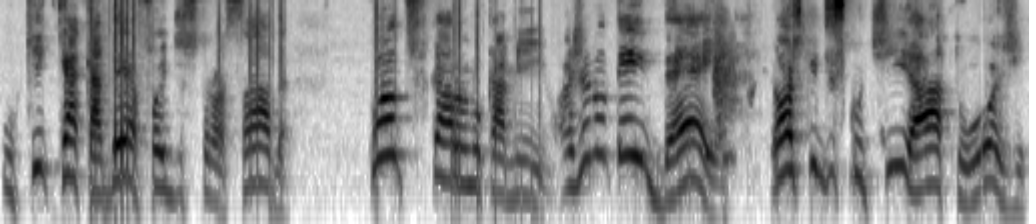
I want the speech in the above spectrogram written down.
o que, que a cadeia foi destroçada, Quantos ficaram no caminho? A gente não tem ideia. Eu acho que discutir ato hoje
